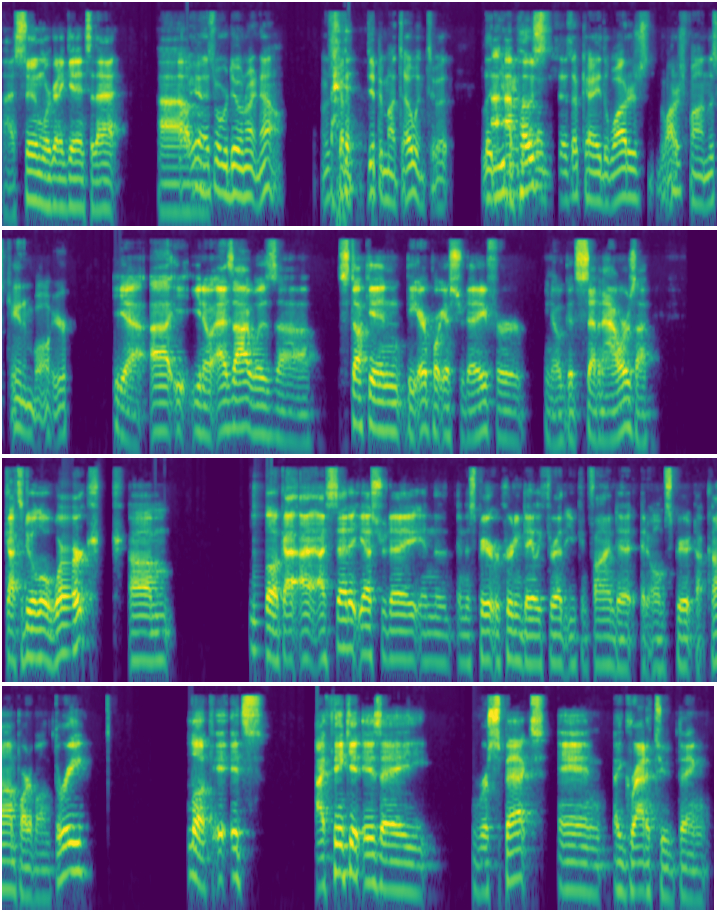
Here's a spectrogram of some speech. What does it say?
I assume we're going to get into that. Oh, Um, yeah, that's what we're doing right now. I'm just kind of dipping my toe into it. Letting I- you I the post- says, okay, the water's the water's fine. Let's cannonball here. Yeah, uh, you know, as I was uh, stuck in the airport yesterday for you know a good seven hours, I got to do a little work. Um, look, I, I, said it yesterday in the in the Spirit Recruiting Daily thread that you can find at at omspirit.com, part of On Three. Look, it, it's I think it is a respect and a gratitude thing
